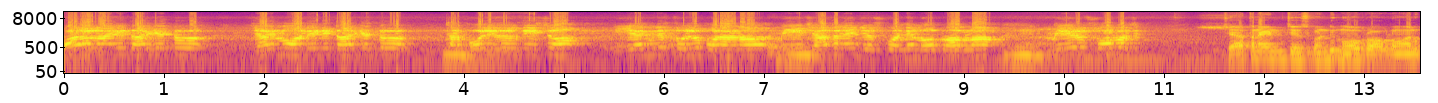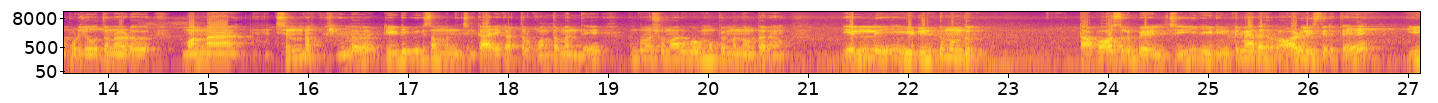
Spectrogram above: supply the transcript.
కొడాలని టార్గెట్ జగన్మోహన్ రెడ్డి టార్గెట్ ఇక్కడ పోలీసులు తీసాం. ఇవన్నీ తొల్లు పురాణం. మీ చేతనేం చేసుకోండి నో ప్రాబ్లం. Hmm. మీరు సూపర్ చేతనైన చేసుకోండి నో ప్రాబ్లం అని ఇప్పుడు చెబుతున్నాడు. మొన్న చిన్న పిల్లలు టీడీపీకి సంబంధించిన కార్యకర్తలు కొంతమంది అంతమంది సుమారు ఒక ముప్పై మంది ఉంటారు. వెళ్ళి వీడింటి ముందు టపాసులు పేల్చి వీడింటి మీద రాళ్ళు ఇసిరితే ఈ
